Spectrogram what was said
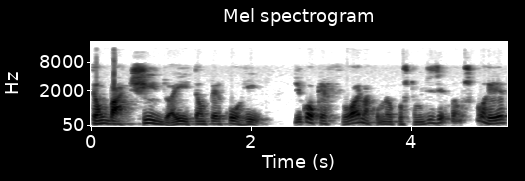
tão batido aí, tão percorrido. De qualquer forma, como eu costumo dizer, vamos correr,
